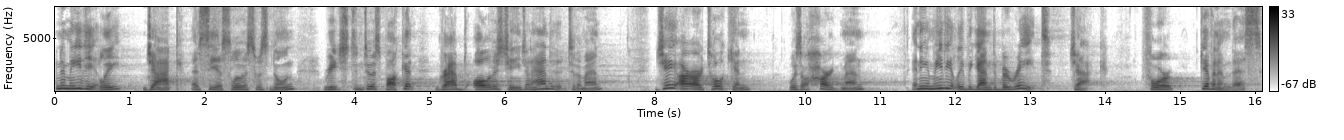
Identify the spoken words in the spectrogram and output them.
And immediately, Jack, as C.S. Lewis was known, reached into his pocket, grabbed all of his change, and handed it to the man. J.R.R. Tolkien was a hard man, and he immediately began to berate Jack for giving him this.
